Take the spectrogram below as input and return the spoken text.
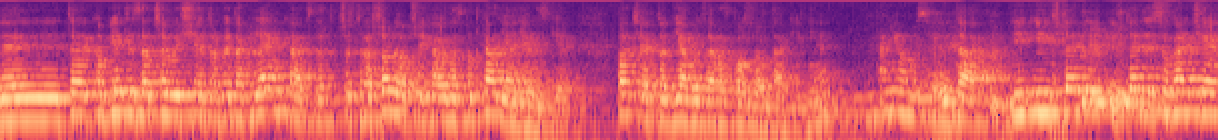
Y, te kobiety zaczęły się trochę tak lękać, przestraszone, przyjechały na spotkanie anielskie. Patrzcie, jak to diabeł zaraz posłał takich, nie? Y, tak. I, i, wtedy, I wtedy, słuchajcie,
